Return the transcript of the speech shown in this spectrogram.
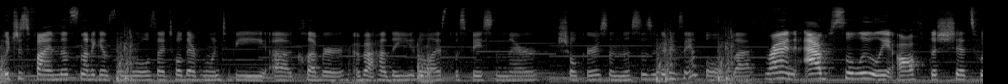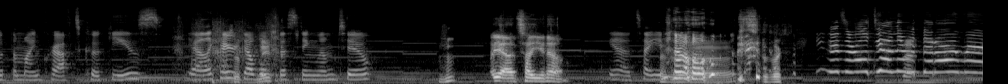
which is fine. That's not against the rules. I told everyone to be uh, clever about how they utilize the space in their shulkers, and this is a good example of that. Ryan absolutely off the shits with the Minecraft cookies. Yeah, I like how you're double fisting them too. Oh, yeah, that's how you know. Yeah, that's how you know. Uh, you guys are all down there that, with that armor!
